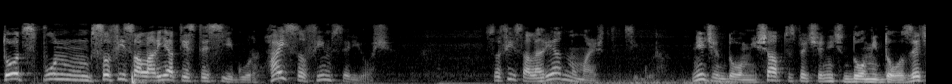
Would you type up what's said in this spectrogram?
Toți spun să fii salariat este sigur. Hai să fim serioși. Să fii salariat nu mai ești sigur. Nici în 2017, nici în 2020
